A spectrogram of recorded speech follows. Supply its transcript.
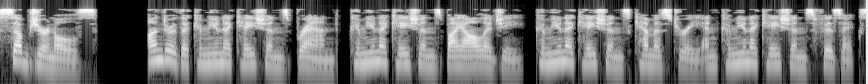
subjournals under the Communications brand, Communications Biology, Communications Chemistry and Communications Physics.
